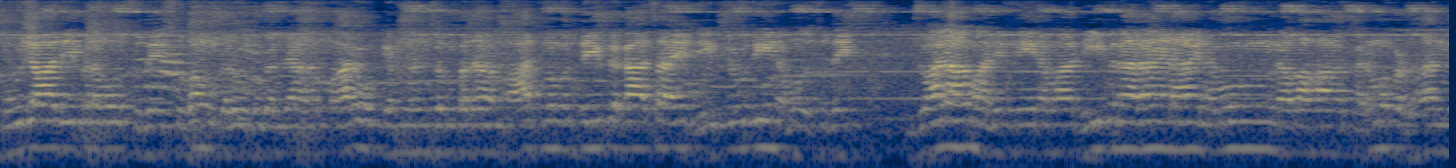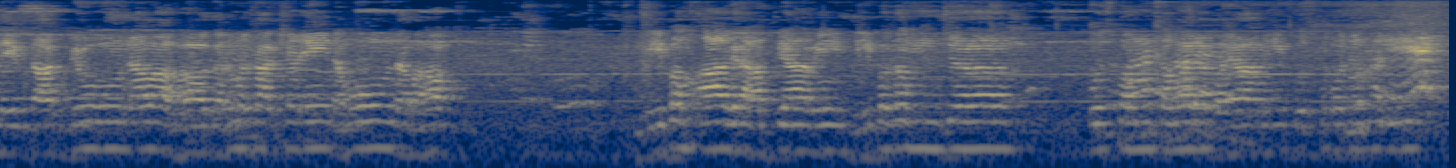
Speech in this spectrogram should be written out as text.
पूजादीप नमोस्तुते शुभं करोतु कल्याणम्। आरोग्यं धन सम्पदाम् आत्मबुद्धि प्रकाशाय दीपज्योति नमोस्तुते ज्वालामालिन्ये नमः दीपनारायणाय नमो। नमः कर्मप्रधान देवताभ्यो नमः। कर्मसाक्षिणे नमो नमः। दीपम् आग्राप्यामि दीपकं च। पुष्पं समर्पयामि पुष्पपटस्थले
